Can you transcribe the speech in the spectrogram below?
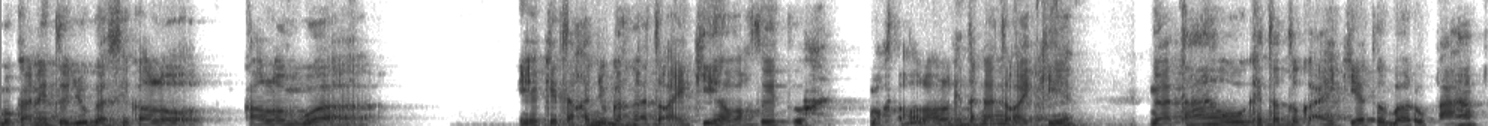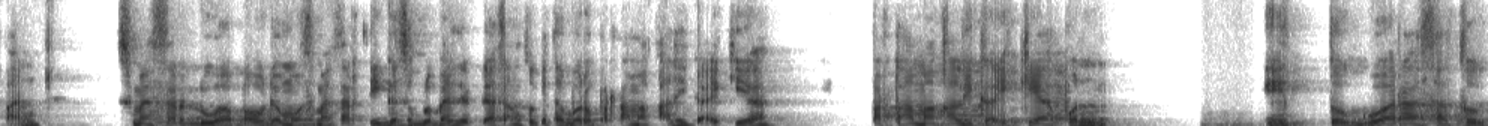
Bukan itu juga sih. Kalau kalau gue, ya kita kan juga nggak tahu IKEA waktu itu. Waktu awal-awal kita nggak tahu IKEA. Nggak tahu kita tuh ke IKEA tuh baru kapan? Semester 2 apa udah mau semester 3 sebelum Hendrik datang tuh kita baru pertama kali ke IKEA. Pertama kali ke IKEA pun itu gua rasa tuh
